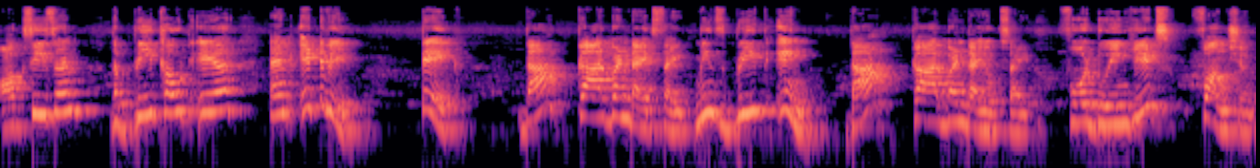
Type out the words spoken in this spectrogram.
oxygen, the breathe out air and it will take the carbon dioxide means breathe in the carbon dioxide for doing its function.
